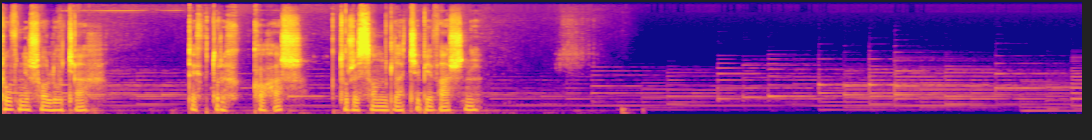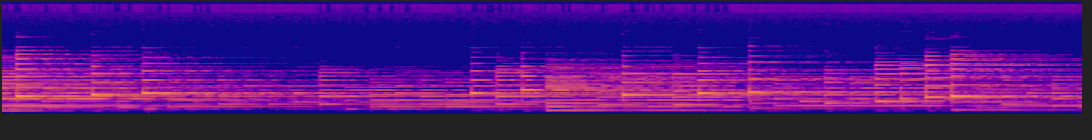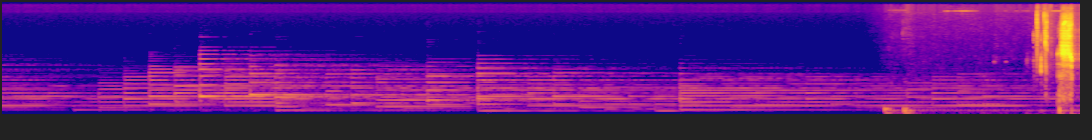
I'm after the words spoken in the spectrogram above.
Również o ludziach, tych, których kochasz, którzy są dla ciebie ważni.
